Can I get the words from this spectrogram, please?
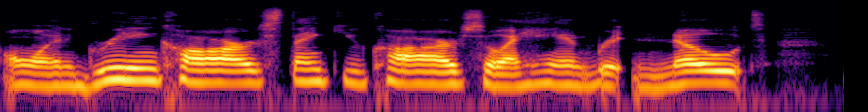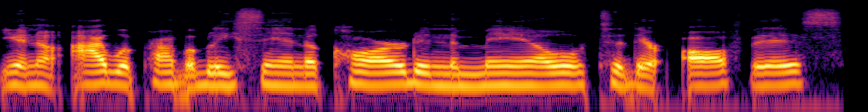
on greeting cards, thank you cards, so a handwritten note. You know, I would probably send a card in the mail to their office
